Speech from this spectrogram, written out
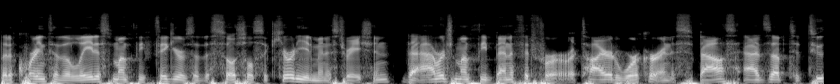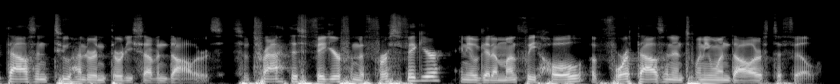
but according to the latest monthly figures of the Social Security Administration, the average monthly benefit for a retired worker and his spouse adds up to $2,237. Subtract this figure from the first figure, and you'll get a monthly hole of $4,021 to fill.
